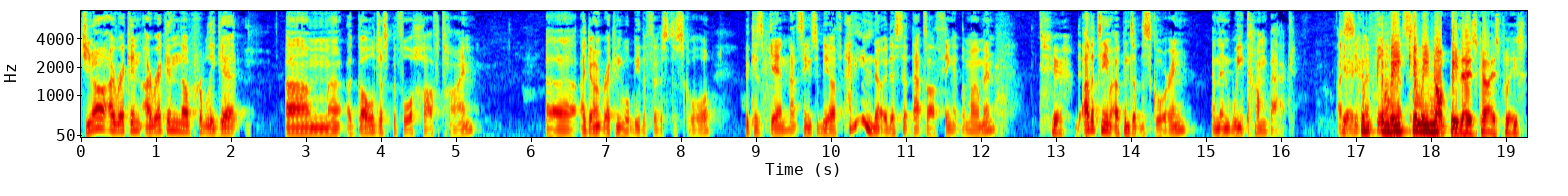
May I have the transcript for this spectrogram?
Do you know? I reckon, I reckon they'll probably get um, a goal just before half time. Uh, I don't reckon we'll be the first to score because again, that seems to be our. Th- Have you noticed that that's our thing at the moment? Yeah. The other team opens up the scoring, and then we come back. I yeah, see, can, can like we can we not be those guys, please?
